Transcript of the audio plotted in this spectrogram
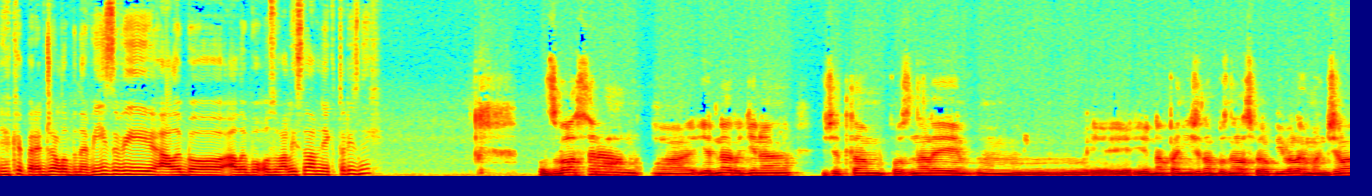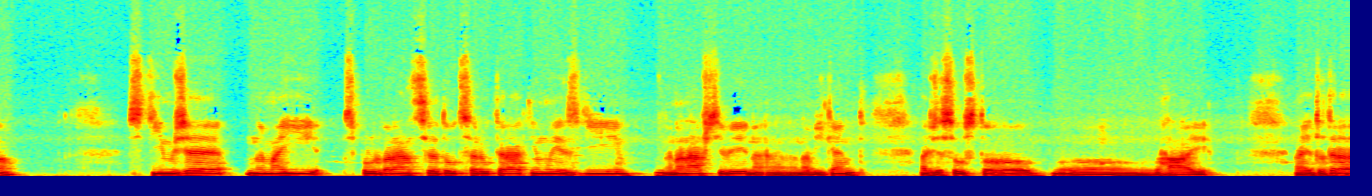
Nejaké predžalobné výzvy, alebo, alebo ozvali sa vám niektorí z nich? Ozvala se nám jedna rodina, že tam poznali, mm, jedna paní, že tam poznala svého bývalého manžela, s tím, že mají spolu 12-letou dceru, která k němu jezdí na návštěvy na, na víkend a že jsou z toho v háji. A je to teda,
